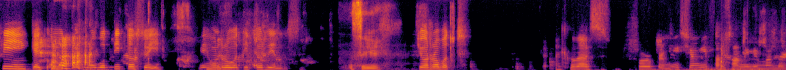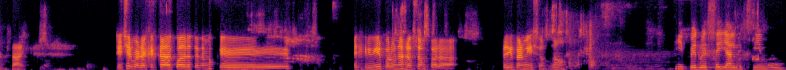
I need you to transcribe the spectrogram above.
Sí, que como que el robotito se oye. Es un robotito riéndose. Sí. Yo robot. I could ask for permission if a family member die. Teacher, ¿verdad que cada cuadro tenemos que escribir por una razón para pedir permiso? No. Sí, pero ese ya lo hicimos.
